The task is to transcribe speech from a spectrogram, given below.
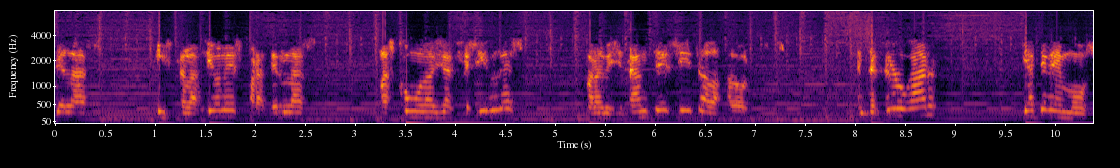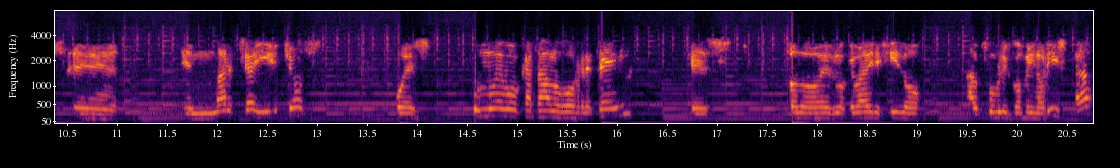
de las instalaciones para hacerlas más cómodas y accesibles para visitantes y trabajadores. En tercer lugar, ya tenemos eh, en marcha y hechos pues un nuevo catálogo retail, que es todo es lo que va dirigido al público minorista.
